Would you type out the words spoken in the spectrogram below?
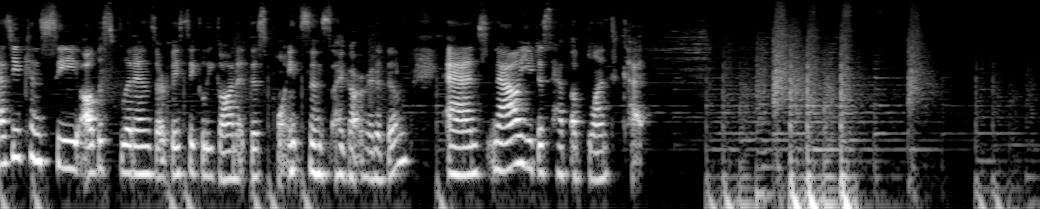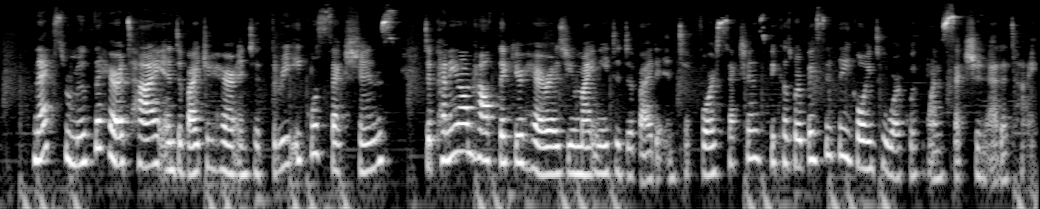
As you can see, all the split ends are basically gone at this point since I got rid of them. And now you just have a blunt cut. Next, remove the hair tie and divide your hair into three equal sections. Depending on how thick your hair is, you might need to divide it into four sections because we're basically going to work with one section at a time.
